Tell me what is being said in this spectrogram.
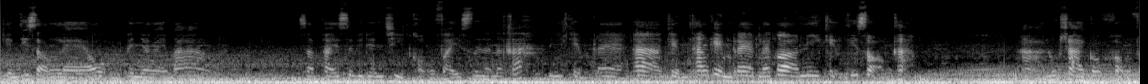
เข็มที่สองแล้วเป็นยังไงบ้าง สไปสวีเดนฉีดของไฟเซอร์นะคะ นี่เข็มแรกอ่าเข็มทั้งเข็มแรกแล้วก็นี่เข็มที่สองค่ะอ่าลูกชายก็ของไฟ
